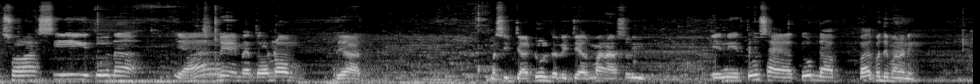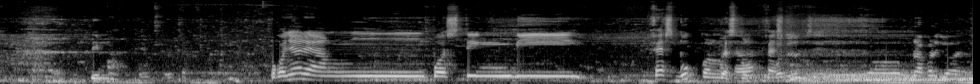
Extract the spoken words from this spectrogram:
isolasi gitu udah ya Nih metronom, lihat. Masih jadul dari Jerman asli. ini tuh saya tuh dapat Dapat di mana nih? di mana? Pokoknya yang posting di Facebook kalau nggak salah. Facebook. Sih. Oh, berapa dijualnya?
